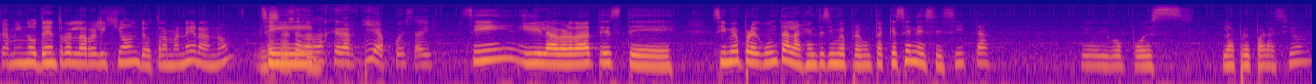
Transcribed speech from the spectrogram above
camino dentro de la religión de otra manera, ¿no? Sí. Se da la jerarquía, pues ahí. Sí, y la verdad, este, sí me pregunta, la gente sí me pregunta, ¿qué se necesita? Yo digo, pues, la preparación.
